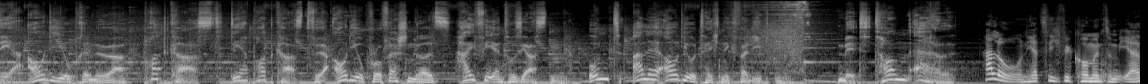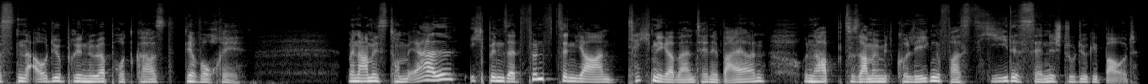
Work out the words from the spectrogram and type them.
Der Audiopreneur Podcast. Der Podcast für Audio-Professionals, HiFi-Enthusiasten und alle Audiotechnik-Verliebten. Mit Tom Erl. Hallo und herzlich willkommen zum ersten Audiopreneur Podcast der Woche. Mein Name ist Tom Erl, ich bin seit 15 Jahren Techniker bei Antenne Bayern und habe zusammen mit Kollegen fast jedes Sendestudio gebaut.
